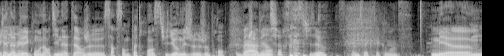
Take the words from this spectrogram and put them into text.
canapé guillemets. avec mon ordinateur, je, ça ressemble pas trop à un studio, mais je, je prends. Bah Je bien prends. sûr, c'est un studio. C'est comme ça que ça commence. Mais euh,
